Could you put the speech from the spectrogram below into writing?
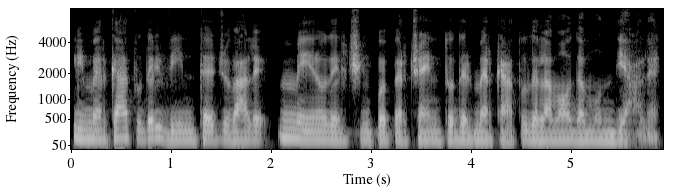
il mercato del vintage vale meno del 5% del mercato della moda mondiale.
